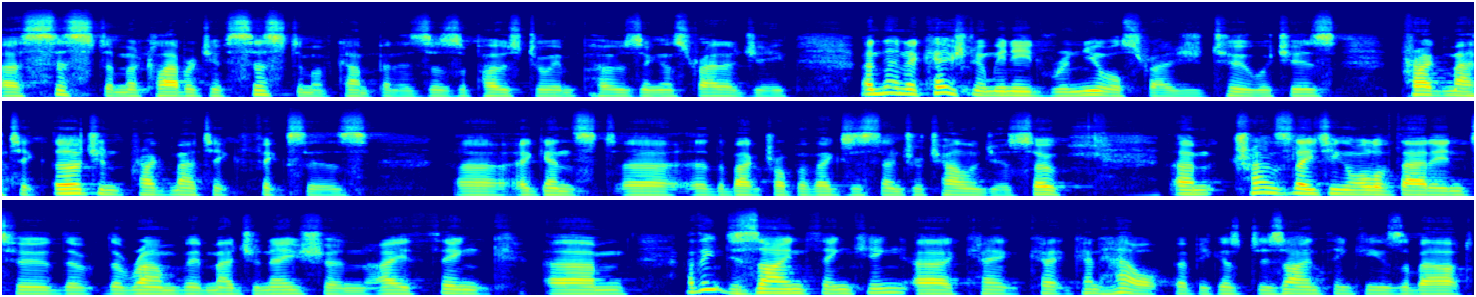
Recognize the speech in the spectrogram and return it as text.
a system, a collaborative system of companies, as opposed to imposing a strategy. And then occasionally we need renewal strategy too, which is pragmatic, urgent pragmatic fixes against uh, the backdrop of existential challenges. So, um, translating all of that into the, the realm of imagination, I think um, I think design thinking uh, can, can, can help because design thinking is about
